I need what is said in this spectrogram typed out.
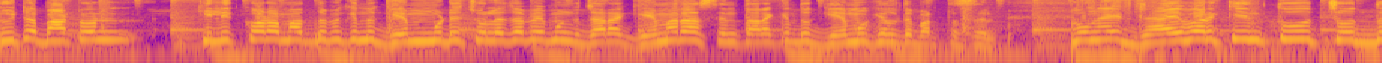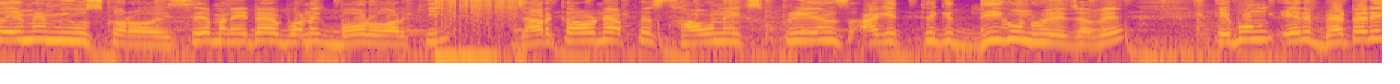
দুইটা বাটন ক্লিক করার মাধ্যমে কিন্তু গেম মোডে চলে যাবে এবং যারা গেমার আছেন, তারা কিন্তু গেমও খেলতে পারতেছেন। এবং এই ড্রাইভার কিন্তু চোদ্দ এম ইউজ করা হয়েছে। মানে এটা অনেক বড় আর কি। যার কারণে আপনার সাউন্ড এক্সপিরিয়েন্স আগের থেকে দ্বিগুণ হয়ে যাবে এবং এর ব্যাটারি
